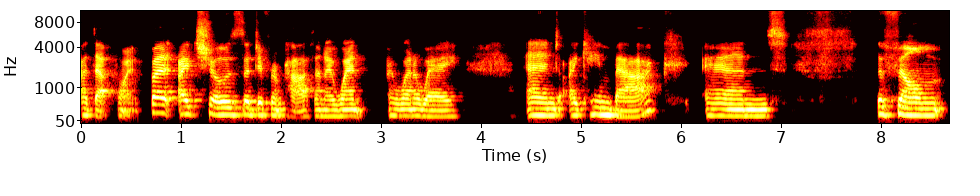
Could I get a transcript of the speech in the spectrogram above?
at that point but i chose a different path and i went i went away and i came back and the film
